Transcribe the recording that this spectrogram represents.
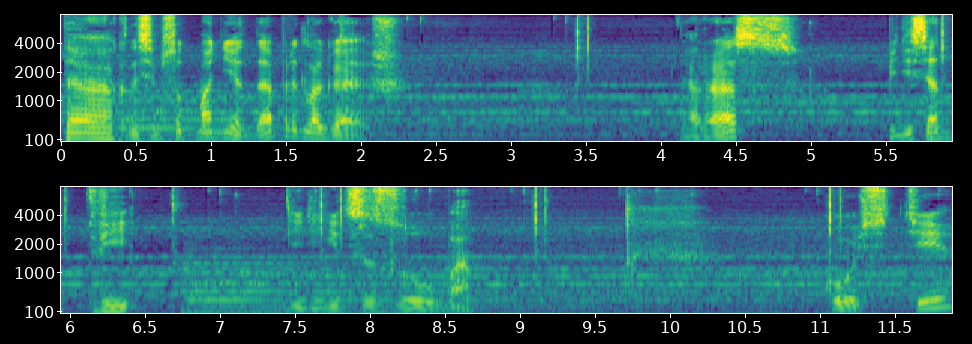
Так, на 700 монет, да, предлагаешь? Раз. 52 единицы зуба. Кости.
